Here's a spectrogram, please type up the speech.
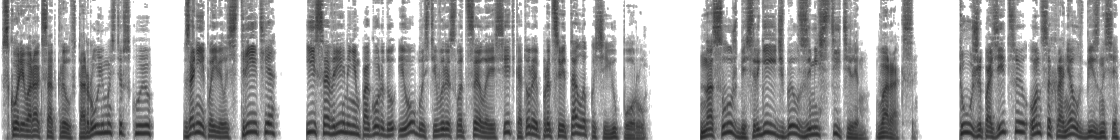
Вскоре Варакс открыл вторую мастерскую, за ней появилась третья, и со временем по городу и области выросла целая сеть, которая процветала по сию пору. На службе Сергеич был заместителем Вараксы. Ту же позицию он сохранял в бизнесе.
